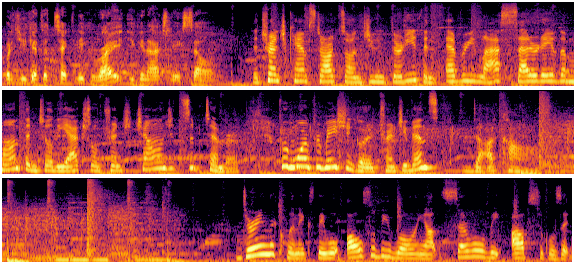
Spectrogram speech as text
but if you get the technique right, you can actually excel. The Trench Camp starts on June 30th and every last Saturday of the month until the actual Trench Challenge in September. For more information, go to trenchevents.com. During the clinics, they will also be rolling out several of the obstacles that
